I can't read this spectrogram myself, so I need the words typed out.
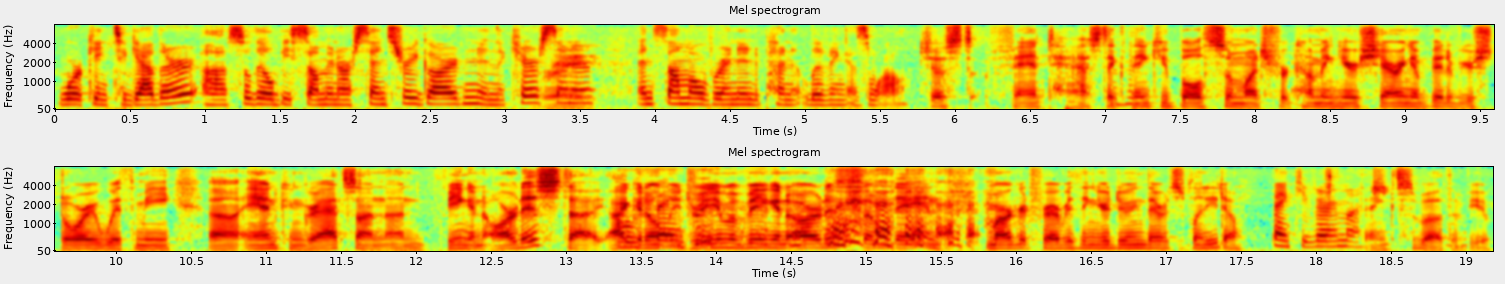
working together. Uh, so there'll be some in our sensory garden in the care center and some over in independent living as well. Just fantastic. Mm-hmm. Thank you both so much for coming here, sharing a bit of your story with me, uh, and congrats on, on being an artist. I, I Oh, could only you. dream of being an artist someday. And Margaret, for everything you're doing there at Splendido. Thank you very much. Thanks to both of you.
